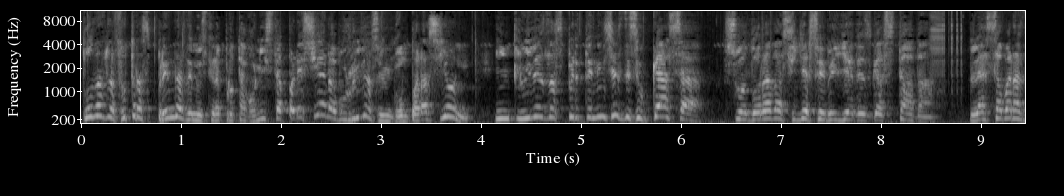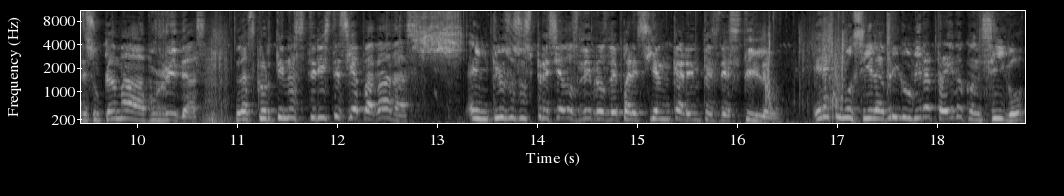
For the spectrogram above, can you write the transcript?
todas las otras prendas de nuestra protagonista parecían aburridas en comparación, incluidas las pertenencias de su casa. Su adorada silla se veía desgastada, las sábanas de su cama aburridas, las cortinas tristes y apagadas, e incluso sus preciados libros le parecían carentes de estilo. Era como si el abrigo hubiera traído consigo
